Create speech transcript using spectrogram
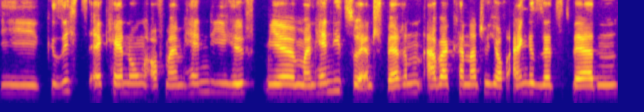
die Gesichtserkennung auf meinem Handy hilft mir, mein Handy zu entsperren, aber kann natürlich auch eingesetzt werden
